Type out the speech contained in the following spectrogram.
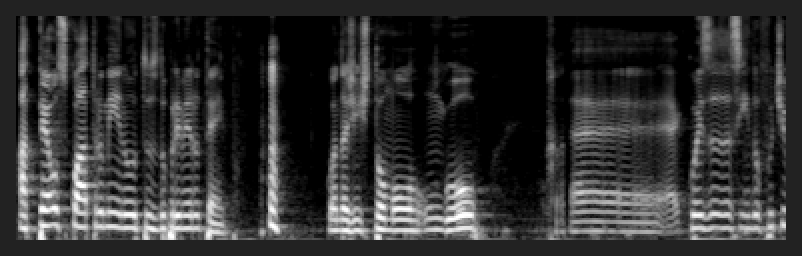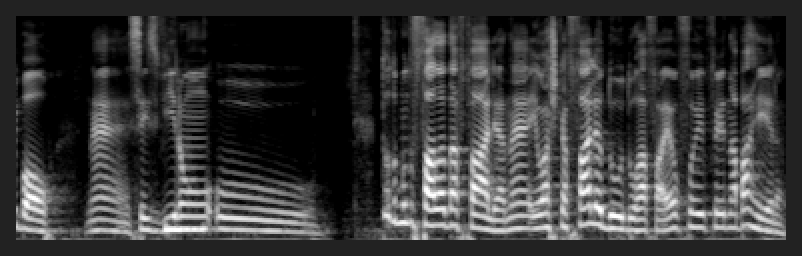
Até os quatro minutos do primeiro tempo. quando a gente tomou um gol. É, coisas assim do futebol. Né? Vocês viram o. Todo mundo fala da falha, né? Eu acho que a falha do, do Rafael foi, foi na barreira.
